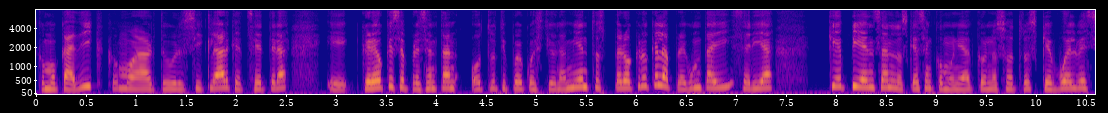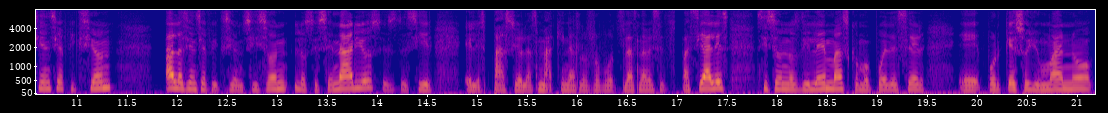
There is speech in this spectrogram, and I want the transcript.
como Kadik, como Arthur C. Clarke, etcétera? Creo que se presentan otro tipo de cuestionamientos, pero creo que la pregunta ahí sería, ¿qué piensan los que hacen comunidad con nosotros que vuelve ciencia ficción a la ciencia ficción, si son los escenarios, es decir, el espacio, las máquinas, los robots, las naves espaciales, si son los dilemas, como puede ser eh, por qué soy humano,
